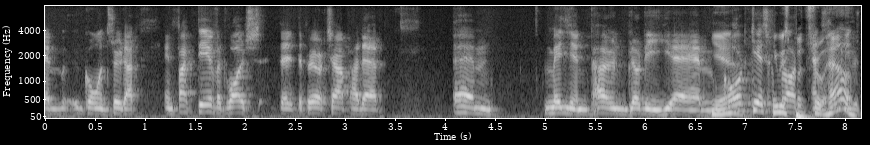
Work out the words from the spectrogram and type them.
um, going through that. In fact, David Walsh, the, the poor chap, had a um, million pound bloody um, Yeah. court case. He was put through hell. He was-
